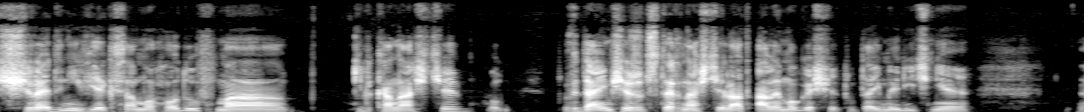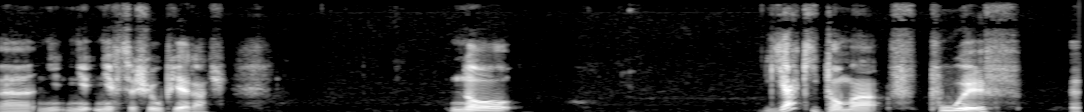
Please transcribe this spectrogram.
średni wiek samochodów ma kilkanaście, wydaje mi się, że 14 lat, ale mogę się tutaj mylić, nie, e, nie, nie, nie chcę się upierać. No, jaki to ma wpływ e,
